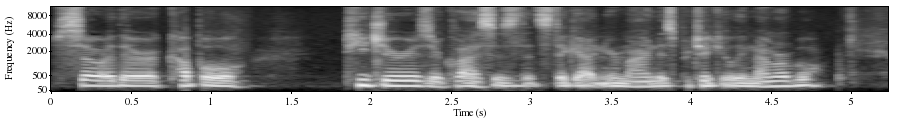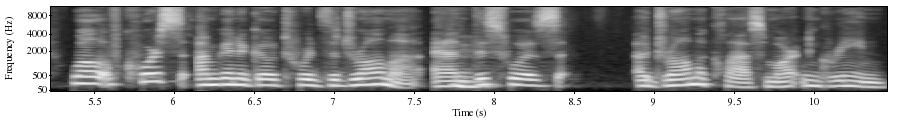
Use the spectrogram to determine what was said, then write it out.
so are there a couple teachers or classes that stick out in your mind as particularly memorable? Well, of course, I'm going to go towards the drama. And mm. this was a drama class, Martin Green,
